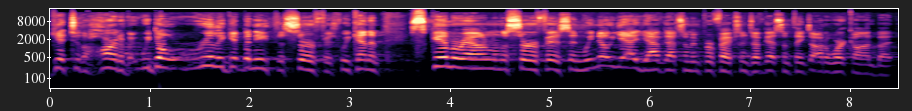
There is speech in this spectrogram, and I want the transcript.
get to the heart of it. We don't really get beneath the surface. We kind of skim around on the surface and we know, yeah, yeah, I've got some imperfections. I've got some things I ought to work on, but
